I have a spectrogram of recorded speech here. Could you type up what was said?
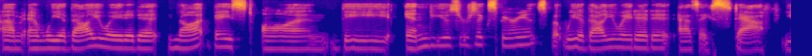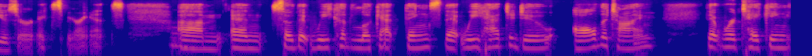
Um, and we evaluated it not based on the end user's experience, but we evaluated it as a staff user experience. Mhm. Um, and so that we could look at things that we had to do all the time that were taking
